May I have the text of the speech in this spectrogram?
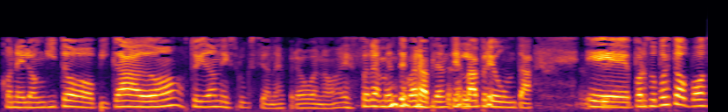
con el honguito picado. Estoy dando instrucciones, pero bueno, es solamente para plantear la pregunta. Eh, por supuesto, vos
